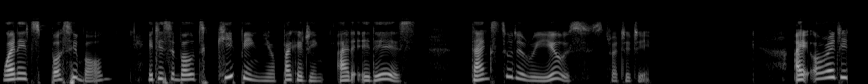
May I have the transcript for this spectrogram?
when it's possible, it is about keeping your packaging as it is, thanks to the reuse strategy. I already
